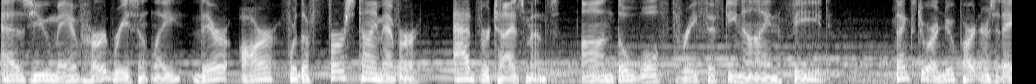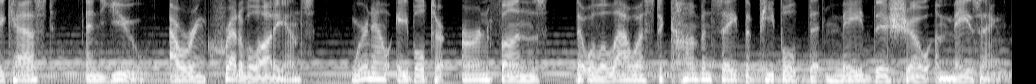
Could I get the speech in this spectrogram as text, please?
As you may have heard recently, there are, for the first time ever, advertisements on the Wolf 359 feed. Thanks to our new partners at ACAST and you, our incredible audience, we're now able to earn funds that will allow us to compensate the people that made this show amazing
